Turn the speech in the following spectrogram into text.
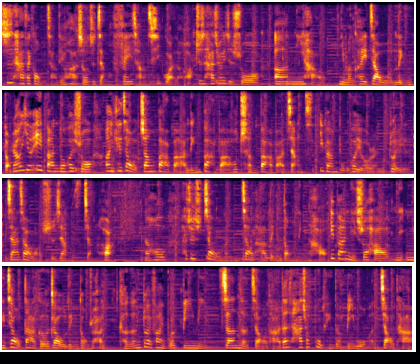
就是他在跟我们讲电话的时候就讲了非常奇怪的话，就是他就一直说，呃，你好，你们可以叫我林董。然后因为一般都会说，啊，你可以叫我张爸爸、林爸爸或陈爸爸这样子，一般不会有人对家教老师这样子讲话。然后他就叫我们叫他林董您好。一般你说好，你你叫我大哥，叫我林董就很可能对方也不会逼你真的叫他，但是他就不停的逼我们叫他，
